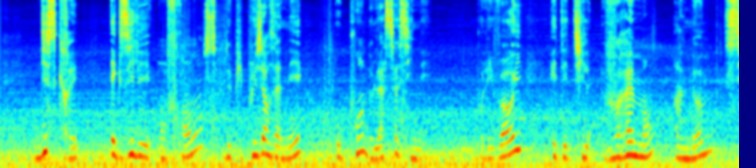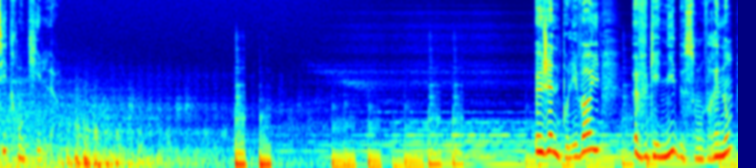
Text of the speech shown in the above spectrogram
discret, exilé en France depuis plusieurs années, au point de l'assassiner Polevoy était-il vraiment un homme si tranquille? Eugène Polevoy, Evgeny de son vrai nom,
